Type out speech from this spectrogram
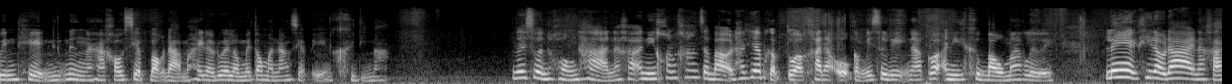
วินเทจนิดนึงนะคะ เขาเสียบปลอกดาบมาให้แล้วด้วย เราไม่ต้องมานั่งเสียบเอง คือดีมาก ในส่วนของฐานนะคะ อันนี้ค่อนข้างจะเบา ถ้าเทียบกับตัวคานาโอะกับมิซูรินะ ก็อันนี้คือเบามากเลย เลขที่เราได้นะคะ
